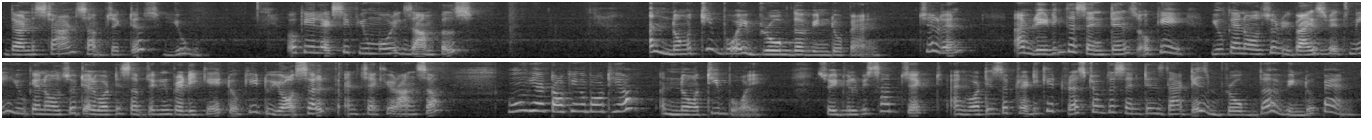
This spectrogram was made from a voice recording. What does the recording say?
The understand subject is you okay let's see few more examples. A naughty boy broke the window pane. Children i'm reading the sentence okay? You can also revise with me. You can also tell what is subject and predicate okay? To yourself and check your answer. Whom we are talking about here? A naughty boy. So it will be subject. And what is the predicate? Rest of the sentence that is broke the window pane.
